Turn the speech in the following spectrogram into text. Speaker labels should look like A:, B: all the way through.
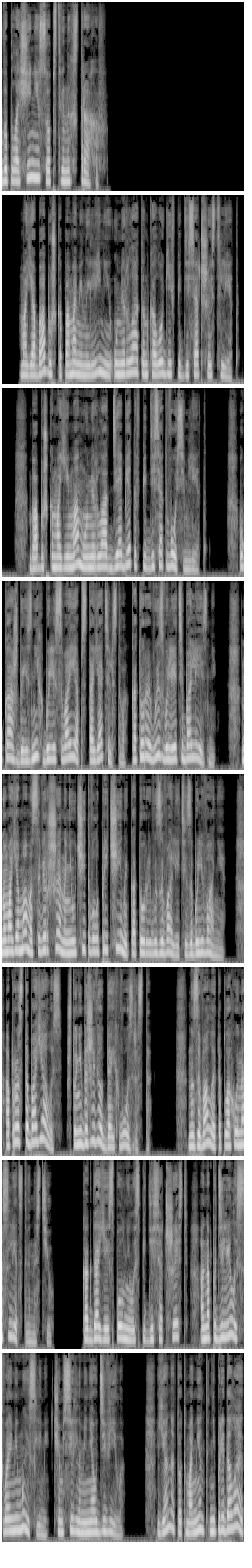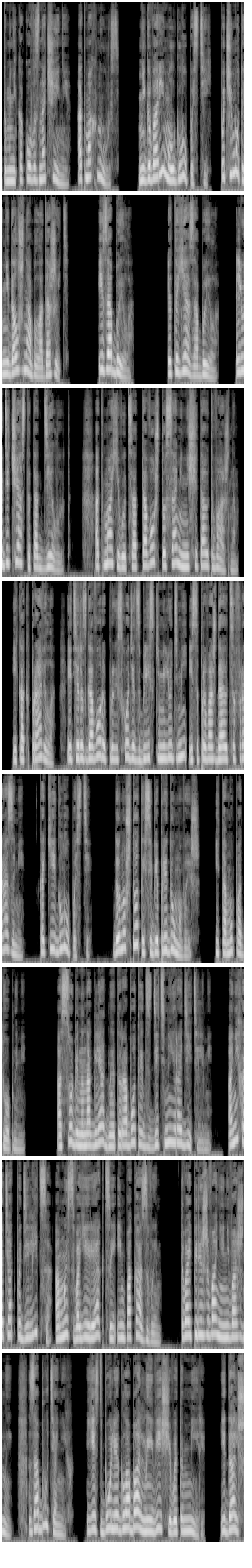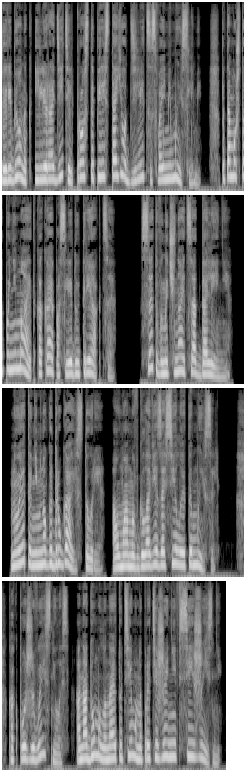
A: Воплощение собственных страхов. Моя бабушка по маминой линии умерла от онкологии в 56 лет. Бабушка моей мамы умерла от диабета в 58 лет. У каждой из них были свои обстоятельства, которые вызвали эти болезни. Но моя мама совершенно не учитывала причины, которые вызывали эти заболевания, а просто боялась, что не доживет до их возраста. Называла это плохой наследственностью. Когда ей исполнилось 56, она поделилась своими мыслями, чем сильно меня удивило. Я на тот момент не придала этому никакого значения, отмахнулась. Не говори, мол, глупостей, почему ты не должна была дожить? И забыла. Это я забыла. Люди часто так делают. Отмахиваются от того, что сами не считают важным. И, как правило, эти разговоры происходят с близкими людьми и сопровождаются фразами «какие глупости», «да ну что ты себе придумываешь» и тому подобными. Особенно наглядно это работает с детьми и родителями. Они хотят поделиться, а мы своей реакцией им показываем. Твои переживания не важны, забудь о них. Есть более глобальные вещи в этом мире. И дальше ребенок или родитель просто перестает делиться своими мыслями, потому что понимает, какая последует реакция. С этого начинается отдаление. Но это немного другая история, а у мамы в голове засела эта мысль. Как позже выяснилось, она думала на эту тему на протяжении всей жизни.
